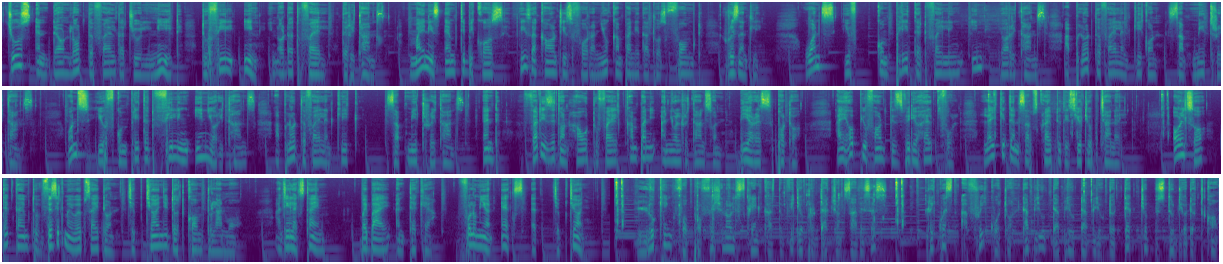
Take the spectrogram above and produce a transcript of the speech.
Choose and download the file that you will need to fill in in order to file the returns. Mine is empty because this account is for a new company that was formed recently. Once you've completed filing in your returns, upload the file and click on Submit Returns. Once you've completed filling in your returns, upload the file and click Submit Returns. And that is it on how to file company annual returns on BRS portal. I hope you found this video helpful. Like it and subscribe to this YouTube channel. Also, take time to visit my website on cheptiony.com to learn more. Until next time, bye bye and take care. Follow me on X at Cheption. Looking for professional screencast video production services? Request a free quote on www.techtubstudio.com.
